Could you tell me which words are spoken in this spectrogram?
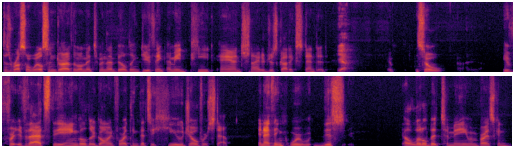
Does Russell Wilson drive the momentum in that building? Do you think I mean Pete and Schneider just got extended. Yeah. So if if that's the angle they're going for, I think that's a huge overstep. And I think we're this a little bit to me when Bryce can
